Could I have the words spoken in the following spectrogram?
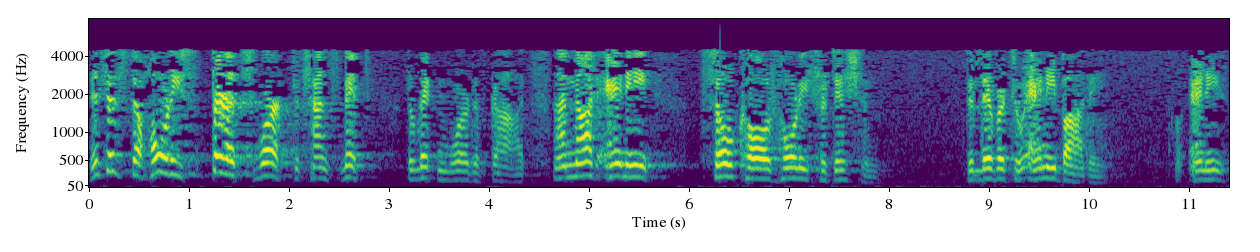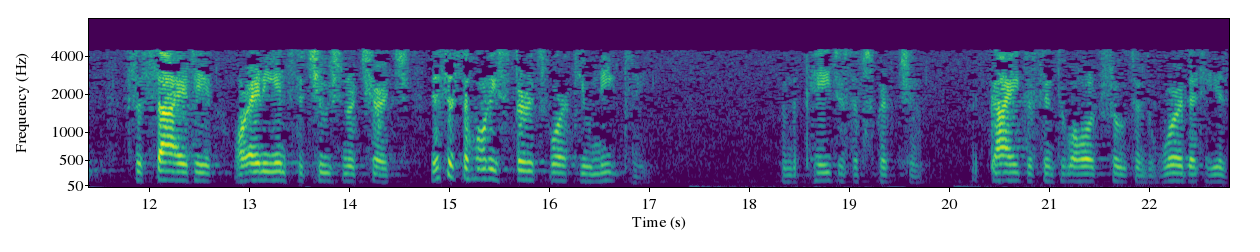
This is the Holy Spirit's work to transmit the written Word of God, and not any so called holy tradition delivered to anybody, or any society, or any institution or church. This is the Holy Spirit's work uniquely from the pages of Scripture that guides us into all truth and the word that He has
